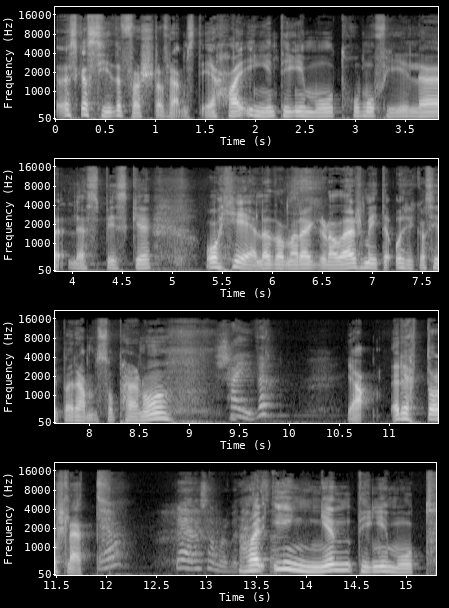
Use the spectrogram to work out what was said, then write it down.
jeg skal si det først og fremst. Jeg har ingenting imot homofile, lesbiske og hele denne regla der som jeg ikke orker å sitte og ramse opp her nå. Skeive. Ja, rett og slett. Ja. Det er en har ingenting imot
